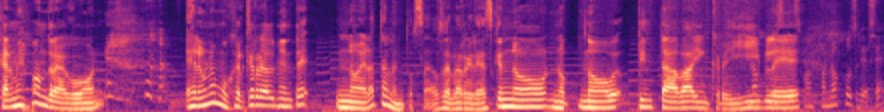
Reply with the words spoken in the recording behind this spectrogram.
Carmen Mondragón era una mujer que realmente no era talentosa. O sea, la realidad es que no, no, no pintaba No increíble. juzgues, Juanjo, no juzgues, ¿eh?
